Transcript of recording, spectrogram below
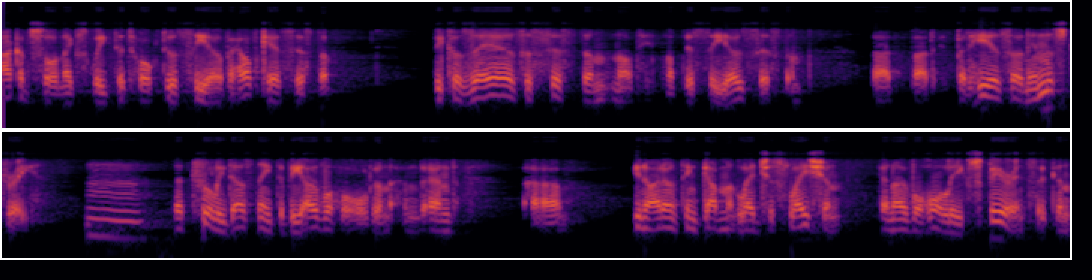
Arkansas next week to talk to a CEO of a healthcare system. Because there's a system, not, not the CEO system, but, but, but here's an industry mm. that truly does need to be overhauled. And, and, and uh, you know, I don't think government legislation can overhaul the experience. It can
